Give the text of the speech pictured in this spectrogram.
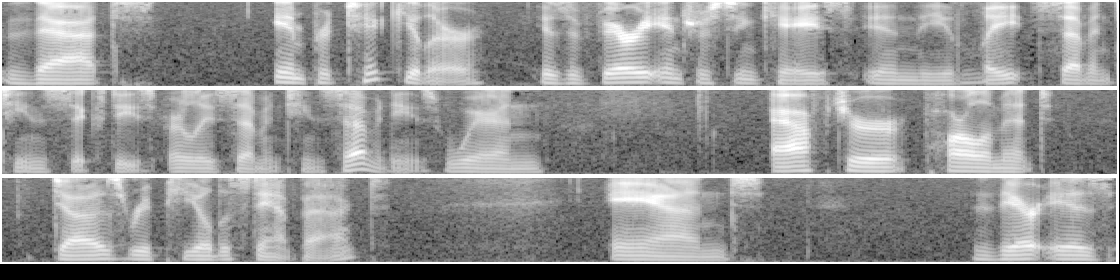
that, in particular, is a very interesting case in the late 1760s, early 1770s, when after Parliament does repeal the Stamp Act, and there is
